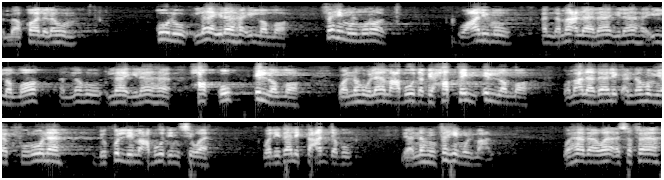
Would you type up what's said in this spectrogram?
لما قال لهم قولوا لا إله إلا الله فهموا المراد وعلموا أن معنى لا إله إلا الله أنه لا إله حق إلا الله وأنه لا معبود بحق إلا الله ومعنى ذلك أنهم يكفرون بكل معبود سواه. ولذلك تعجبوا لأنهم فهموا المعنى. وهذا وأسفاه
